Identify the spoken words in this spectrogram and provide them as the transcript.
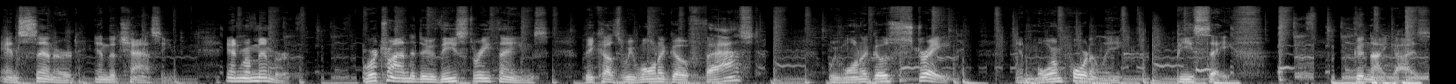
and centered in the chassis. And remember, we're trying to do these three things because we want to go fast, we want to go straight, and more importantly, be safe. Good night, guys.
